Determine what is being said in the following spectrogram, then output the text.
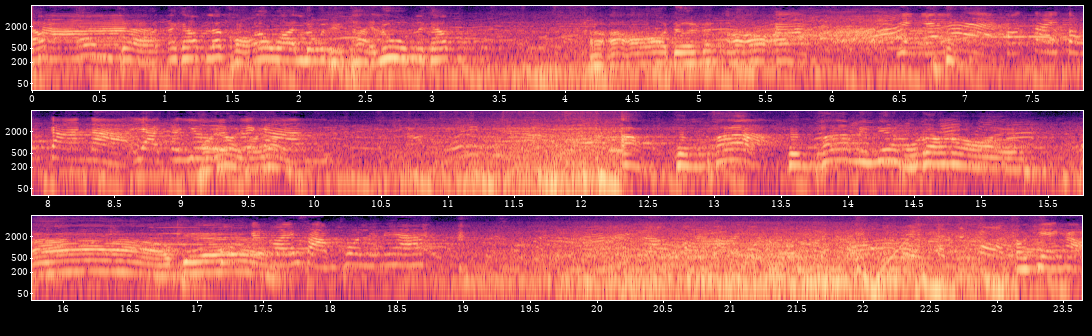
รับอ้อมกอดนะครับ และของรางวัลรวมปถึงถ่ายรูปนะครับอ๋อเดินกันอ๋ออย่างเงี้ยแหละเขาใจตรงกันอะ อยากจะยืนด้วยกันอะผมผ้าผมผ้ามินเนี่ยนของเราหน่อยอ่าโอเค ผูกกันไว้สามคนเลยไหมคะโอเคค่ะ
